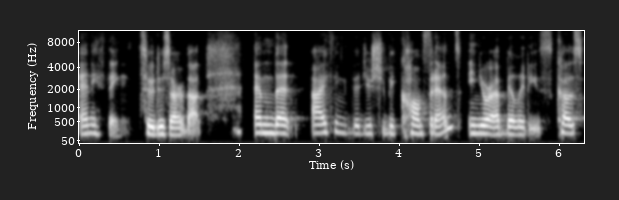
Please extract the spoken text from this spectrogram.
anything to deserve that. And then i think that you should be confident in your abilities because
